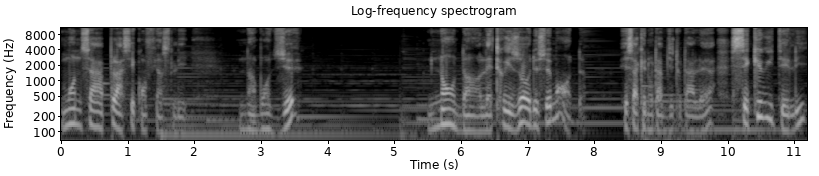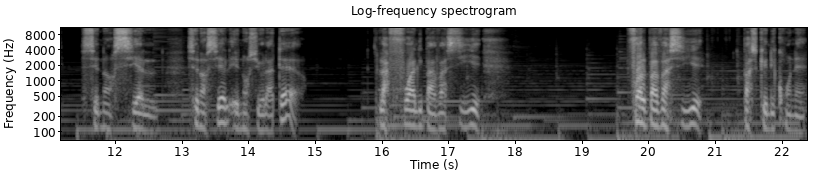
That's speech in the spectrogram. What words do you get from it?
Moun sa a placé confiance li dans bon Dieu, non dans les trésors de ce monde. Et ça que nous t'avons dit tout à l'heure, sécurité li, le ciel, c'est dans le ciel et non sur la terre. La foi li pas vaciller faut pas vaciller parce que il connaît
